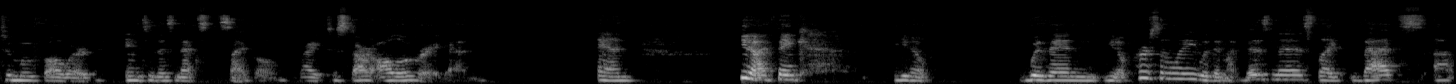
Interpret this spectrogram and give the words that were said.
to move forward into this next cycle, right? To start all over again. And, you know, I think, you know, within, you know, personally, within my business, like that's um,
